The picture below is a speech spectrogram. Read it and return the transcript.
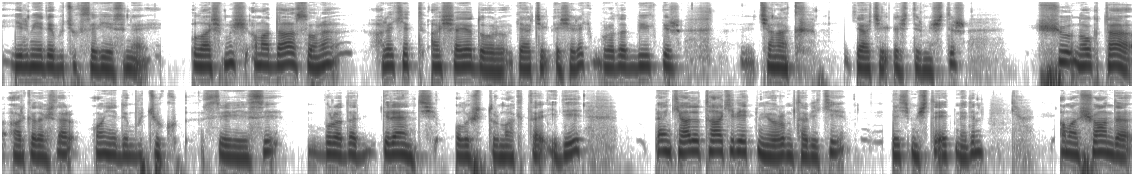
27,5 seviyesine ulaşmış ama daha sonra hareket aşağıya doğru gerçekleşerek burada büyük bir çanak gerçekleştirmiştir. Şu nokta arkadaşlar 17,5 seviyesi burada direnç oluşturmakta idi. Ben kağıdı takip etmiyorum tabii ki. Geçmişte etmedim. Ama şu anda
